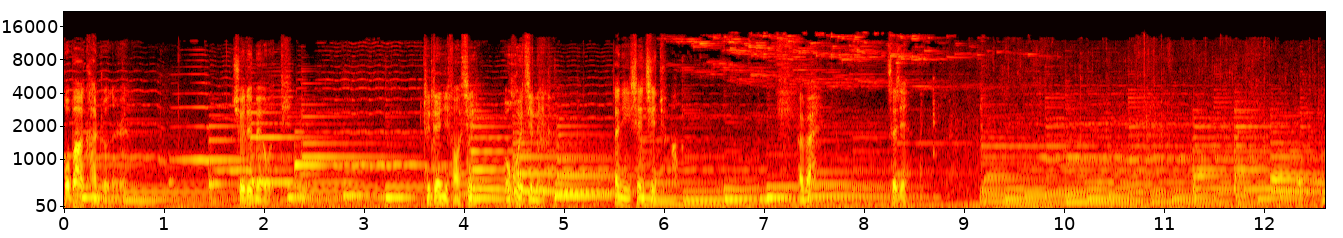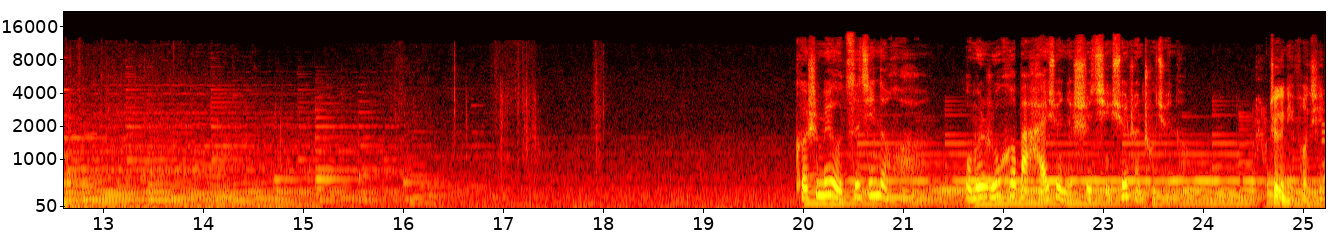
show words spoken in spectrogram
我爸看准的人，绝对没有问题。这点你放心，我会尽力的。那你先进去吧。拜拜，再见。可是没有资金的话，我们如何把海选的事情宣传出去呢？这个你放心，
